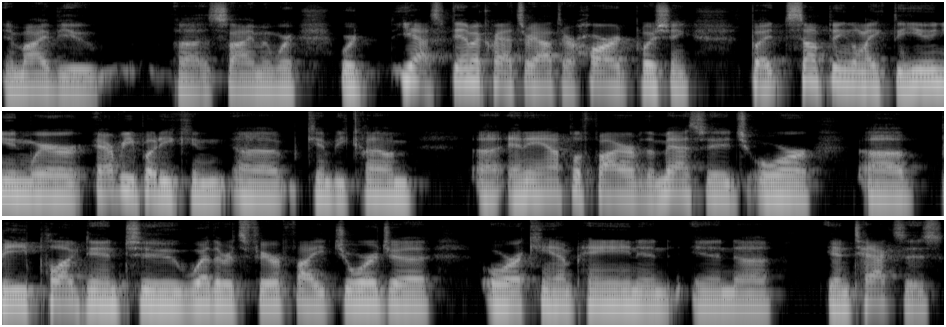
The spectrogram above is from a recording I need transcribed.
in my view, uh, Simon. Where where yes, Democrats are out there hard pushing, but something like the union, where everybody can uh, can become uh, an amplifier of the message or uh, be plugged into whether it's Fair Fight Georgia or a campaign in in uh, in Texas.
